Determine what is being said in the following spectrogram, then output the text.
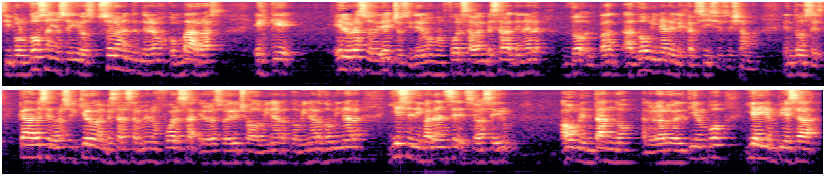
si por dos años seguidos solamente entrenamos con barras, es que el brazo derecho, si tenemos más fuerza, va a empezar a tener, a dominar el ejercicio, se llama. Entonces, cada vez el brazo izquierdo va a empezar a hacer menos fuerza, el brazo derecho va a dominar, dominar, dominar, y ese desbalance se va a seguir aumentando a lo largo del tiempo y ahí empieza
